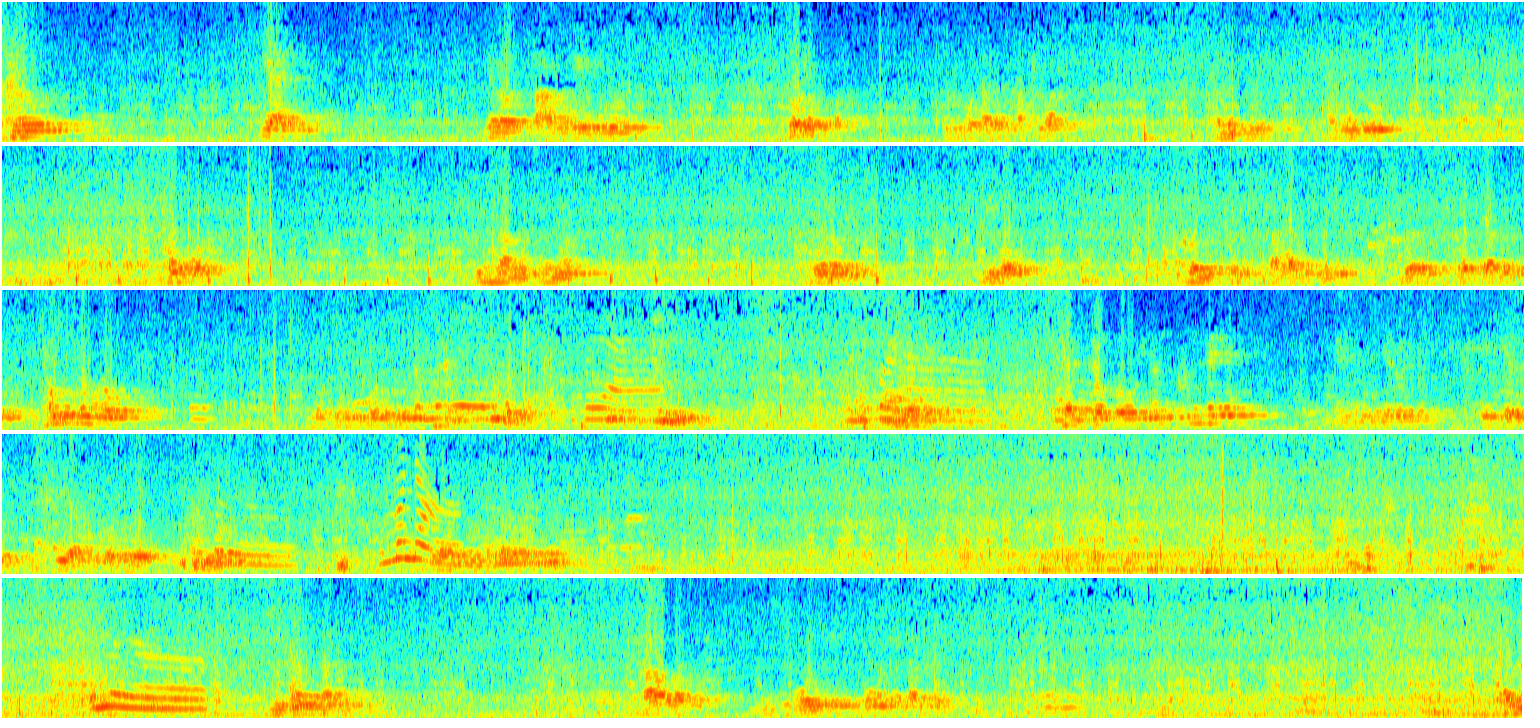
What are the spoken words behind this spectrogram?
그 이야기 여러 사고의 그 노력과 불보다는 카피와 전기, 당연히 보고 인남, 진명, 여러분, 그리고 건축, 마찬가지, 역사를 경성으로 이렇게 이루어지는 그래서 결정거리는 금생에 문제를 해결해야 할 것으로 엄마야. 엄마야. 이 강사는 4월 25일에 기정을 해가지고 오늘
